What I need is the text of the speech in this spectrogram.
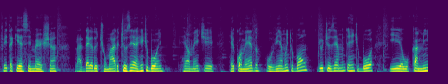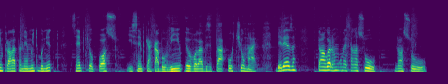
Feito aqui esse merchan pra adega do tio Mário. Tiozinho é gente boa, hein? Realmente recomendo. O vinho é muito bom e o tiozinho é muita gente boa. E o caminho para lá também é muito bonito. Sempre que eu posso e sempre que acaba o vinho, eu vou lá visitar o tio Mário. Beleza? Então agora vamos começar nosso, nosso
